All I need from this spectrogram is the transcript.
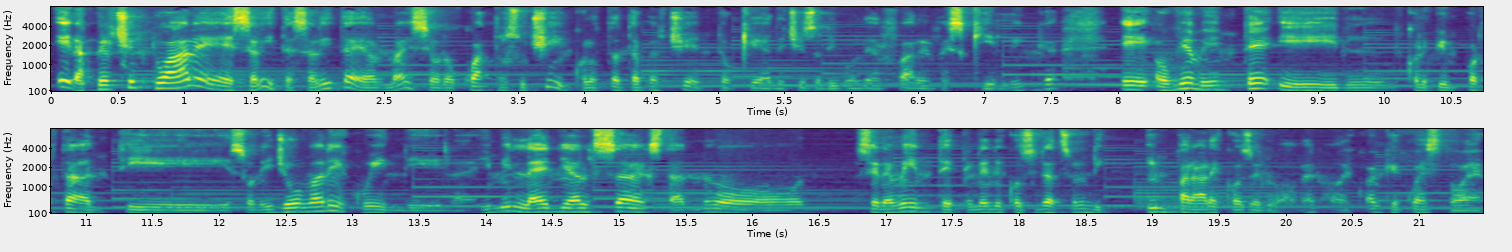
e la percentuale è salita, è salita e ormai sono 4 su 5, l'80% che ha deciso di voler fare il reskilling e ovviamente il, quelle più importanti sono i giovani, quindi i millennials stanno seriamente prendendo in considerazione di imparare cose nuove, no? Ecco, anche questo è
